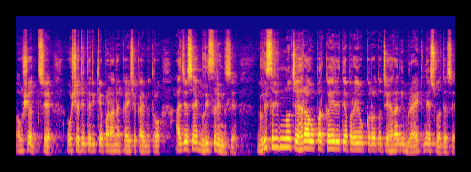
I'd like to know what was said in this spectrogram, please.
ઔષધ છે, ઔષધિ તરીકે પણ આને કહી શકાય મિત્રો આ જે છે એ ગ્લિસરીન છે. ગ્લિસરીનનો ચહેરા ઉપર કઈ રીતે પ્રયોગ કરો તો ચહેરાની બ્રાઇટનેસ વધે છે.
